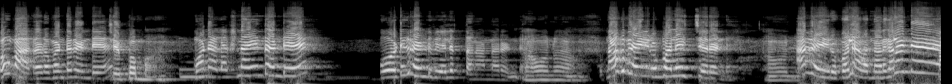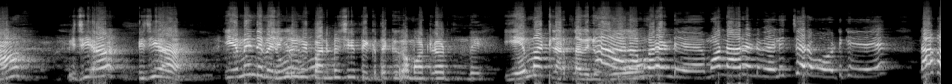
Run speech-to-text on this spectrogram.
ఒక మాట అడగమంటారండి చెప్పమ్మా. మొన్న ఎలక్షన్ అయిందండి. ఓటుకి రెండు వేలు ఇస్తానన్నారండి. అవునా? నాకు వెయ్యి రూపాయలు ఇచ్చారండి. అవును. ఆ వెయ్యి రూపాయలు ఎవరిని అడగాలండి? విజయ విజయ ఏమైంది? చూడు మీ పని మనిషి తిక్క తిక్కగా మాట్లాడుతుంది. ఏం మాట్లాడుతున్నావు అమ్మగారండి మొన్న రెండు వేలు ఇచ్చారు ఓటుకి. నాకు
